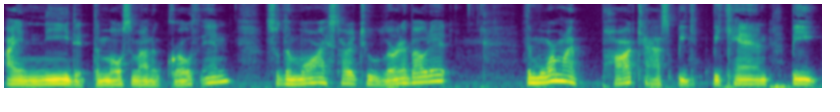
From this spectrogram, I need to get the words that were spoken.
I needed the most amount of growth in. So the more I started to learn about it, the more my podcast be, began be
